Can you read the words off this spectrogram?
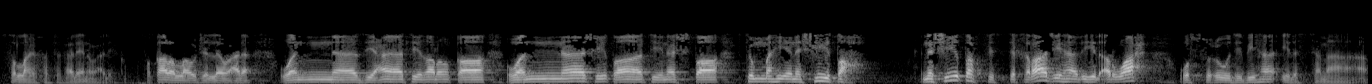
صلى الله يخفف علينا وعليكم. فقال الله جل وعلا والنازعات غرقا والناشطات نشطا. ثم هي نشيطة نشيطة في استخراج هذه الأرواح والصعود بها إلى السماء.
